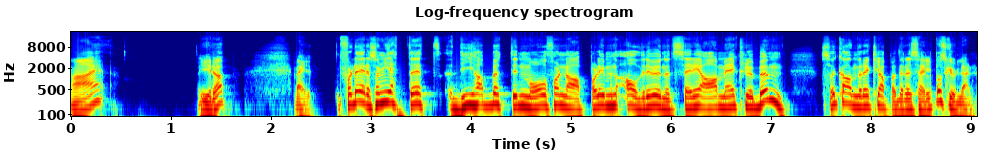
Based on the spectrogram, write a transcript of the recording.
Nei Gir opp? Vel, for dere som gjettet de har bøtt inn mål for Napoli, men aldri vunnet Serie A med klubben, så kan dere klappe dere selv på skulderen.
